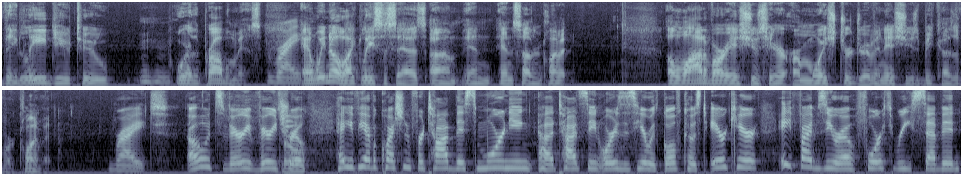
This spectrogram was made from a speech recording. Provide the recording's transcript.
they lead you to where the problem is. Right. And we know, like Lisa says, um, in, in Southern climate, a lot of our issues here are moisture driven issues because of our climate. Right. Oh, it's very, very So- true. Hey, if you have a question for Todd this morning, uh, Todd St. Ors is here with Gulf Coast Air Care, 850 437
